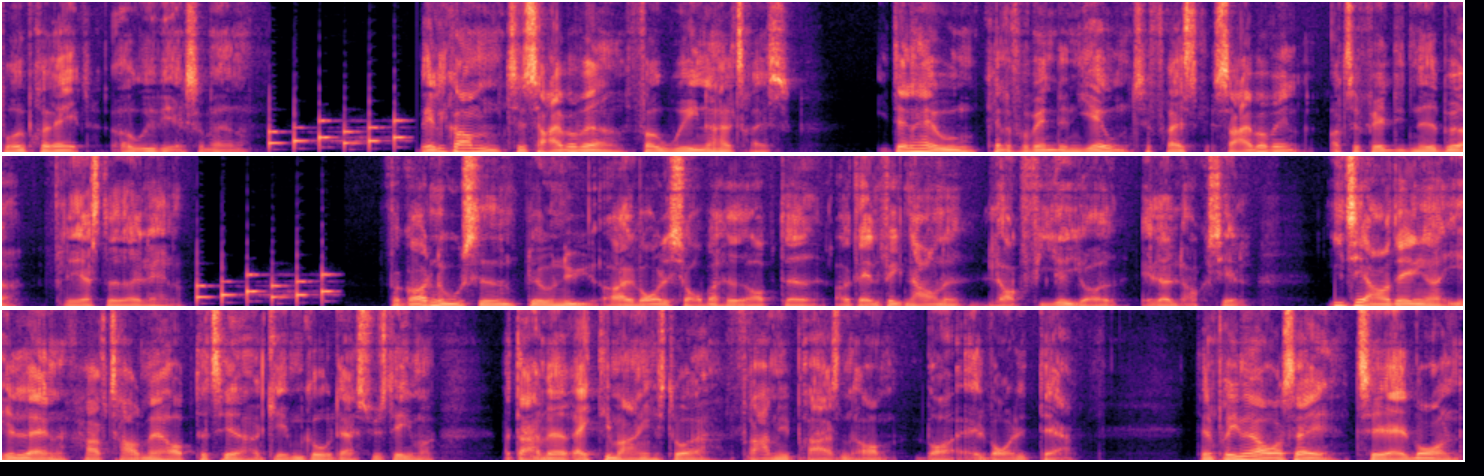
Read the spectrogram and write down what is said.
både privat og ude i virksomhederne. Velkommen til Cyberværet for uge 51. I den her uge kan du forvente en jævn til frisk cybervind og tilfældigt nedbør flere steder i landet. For godt en uge siden blev en ny og alvorlig sårbarhed opdaget, og den fik navnet Log4j eller Logshell. IT-afdelinger i hele landet har haft travlt med at opdatere og gennemgå deres systemer, og der har været rigtig mange historier fremme i pressen om, hvor alvorligt det er. Den primære årsag til alvoren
